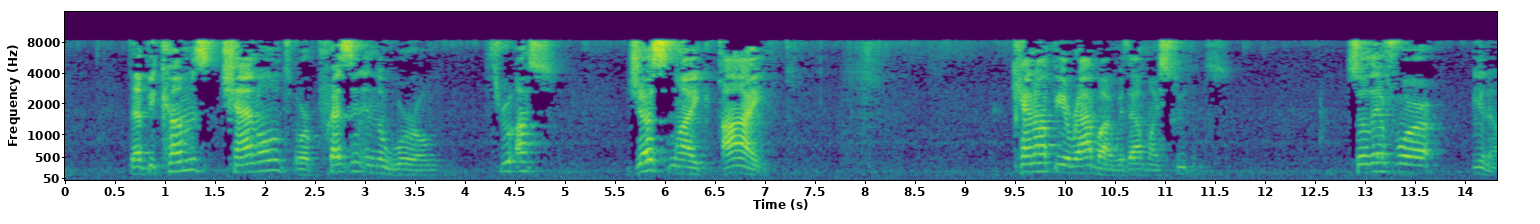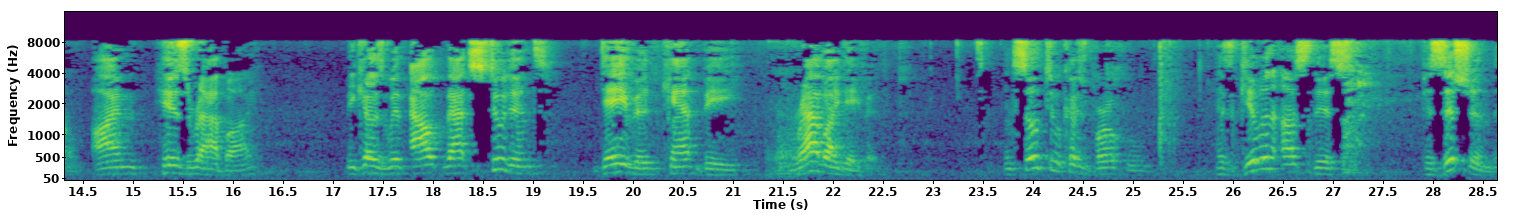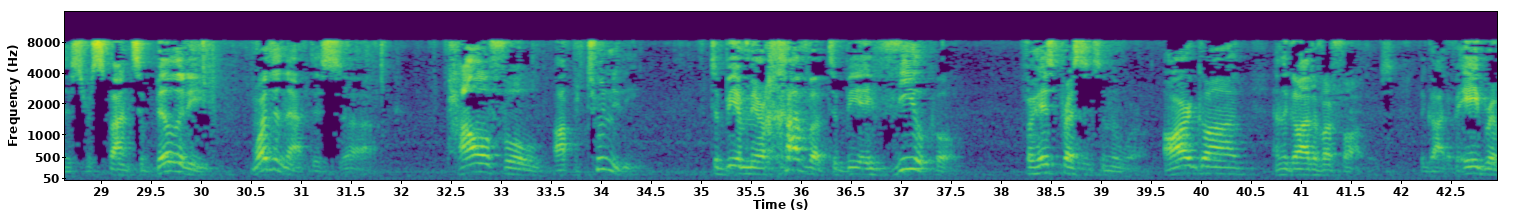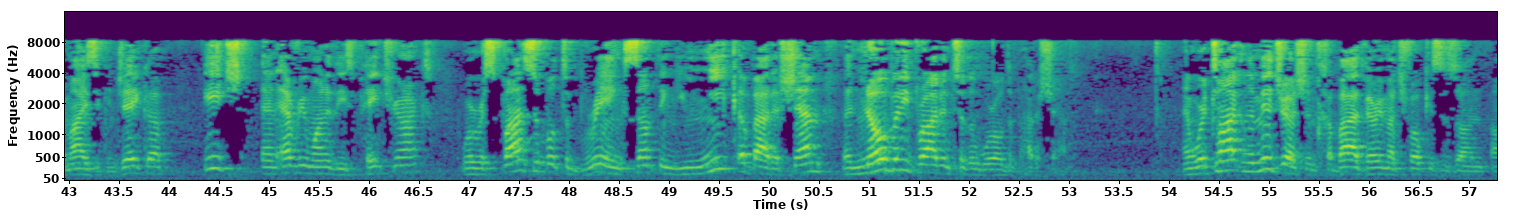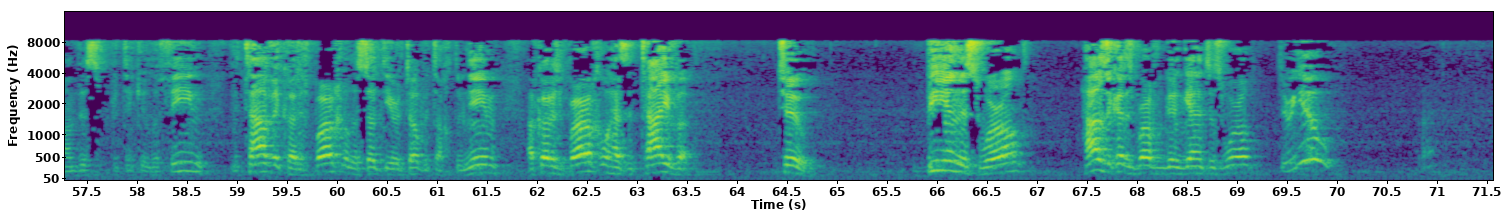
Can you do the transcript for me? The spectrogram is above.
that becomes channeled or present in the world through us. Just like I cannot be a rabbi without my students. So therefore, you know, I'm his rabbi because without that student, David can't be Rabbi David. And so too, Kadosh Baruch Hu has given us this position, this responsibility, more than that, this uh, powerful opportunity to be a merchava, to be a vehicle for His presence in the world. Our God and the God of our fathers, the God of Abraham, Isaac, and Jacob. Each and every one of these patriarchs were responsible to bring something unique about Hashem that nobody brought into the world about Hashem. And we're taught in the Midrash, and Chabad very much focuses on, on this particular theme. Mitavik Kadosh Baruch Hu, L'sot Yirtov V'Tachtunim. HaKadosh Baruch Hu has a taiva to be in this world. How is the Kadosh Baruch Hu going to get into this world? Through you.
